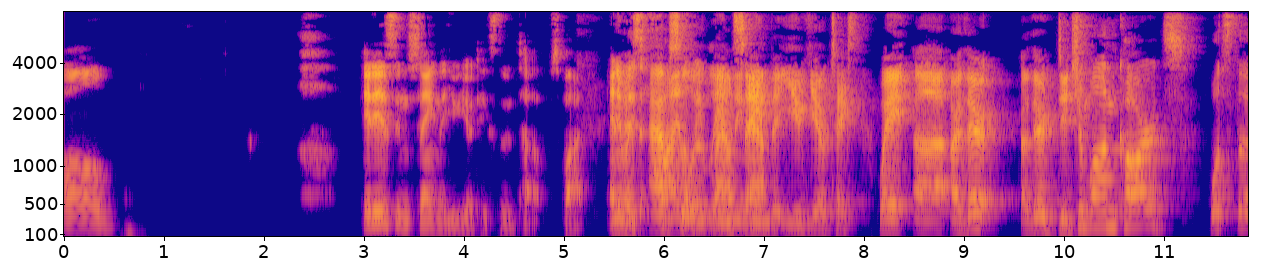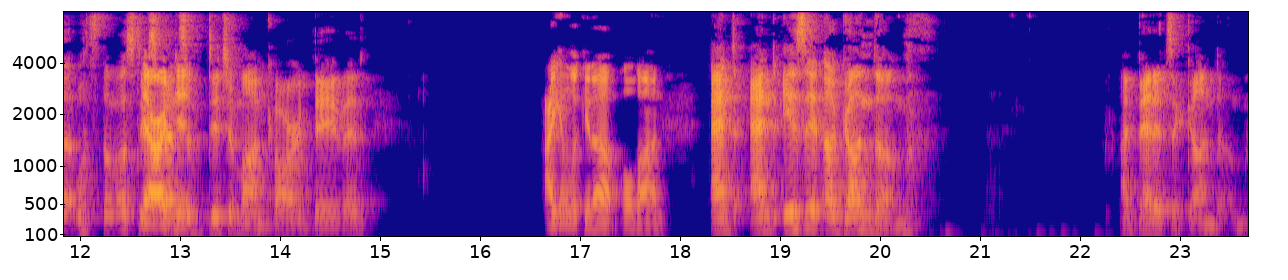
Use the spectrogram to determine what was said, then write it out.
um it is insane that Yu-Gi-Oh takes the top spot. Anyways, absolutely insane out- that Yu-Gi-Oh takes. Wait, uh, are there are there Digimon cards? What's the what's the most There are di- expensive Digimon card, David? I can look it up. Hold on. And and is it a Gundam? I bet it's a Gundam.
